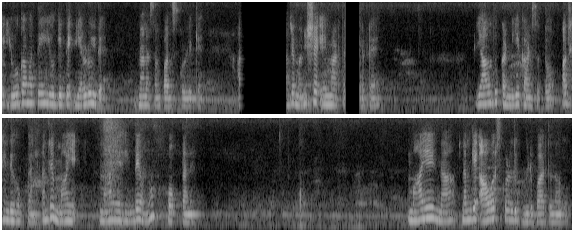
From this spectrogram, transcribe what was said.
ಯೋಗ ಮತ್ತು ಯೋಗ್ಯತೆ ಎರಡೂ ಇದೆ ಜ್ಞಾನ ಸಂಪಾದಿಸ್ಕೊಳ್ಳಿಕ್ಕೆ. ಆದರೆ ಮನುಷ್ಯ ಏನು ಮಾಡ್ತಾರೆ ಹೇಳಿದ್ರೆ ಯಾವುದು ಕಣ್ಣಿಗೆ ಕಾಣಿಸುತ್ತೋ ಅದ್ರ ಹಿಂದೆ ಹೋಗ್ತಾನೆ. ಅಂದರೆ ಮಾಯೆ. ಮಾಯೆಯ ಹಿಂದೆ ಅವನು ಹೋಗ್ತಾನೆ. ಮಾಯೆಯನ್ನು ನಮಗೆ ಆವರಿಸ್ಕೊಳ್ಳೋದಕ್ಕೆ ಬಿಡಬಾರ್ದು ನಾವು.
